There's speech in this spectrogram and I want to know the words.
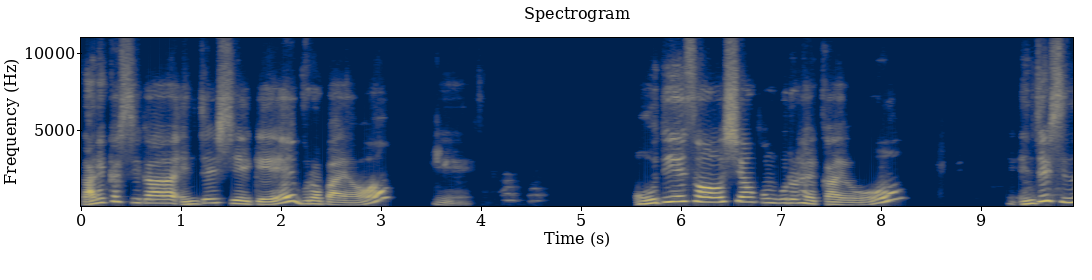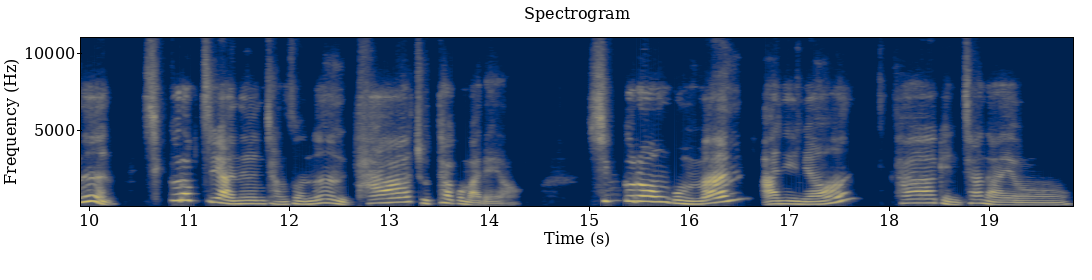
나레카 씨가 엔젤 씨에게 물어봐요. 예. 어디에서 시험 공부를 할까요? 엔젤 씨는 시끄럽지 않은 장소는 다 좋다고 말해요. 시끄러운 곳만 아니면 다 괜찮아요.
